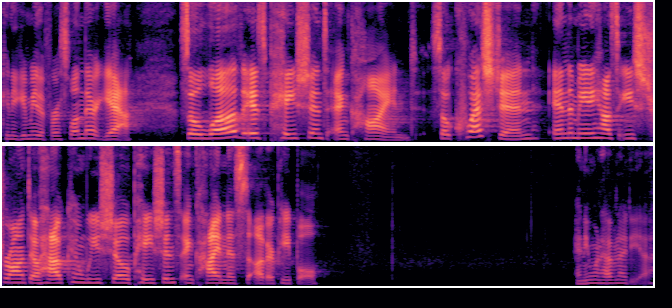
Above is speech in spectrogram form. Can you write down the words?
Can you give me the first one there? Yeah. So love is patient and kind. So, question in the Meeting House East Toronto, how can we show patience and kindness to other people? Anyone have an idea?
